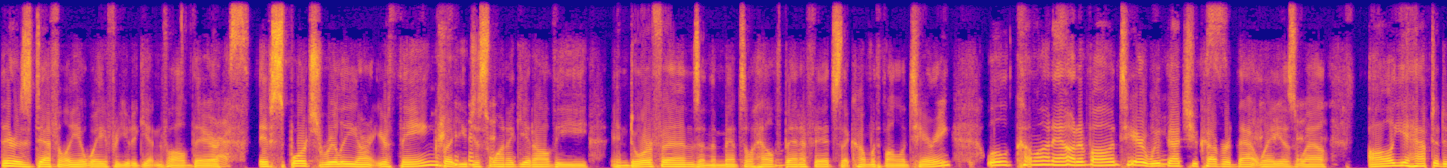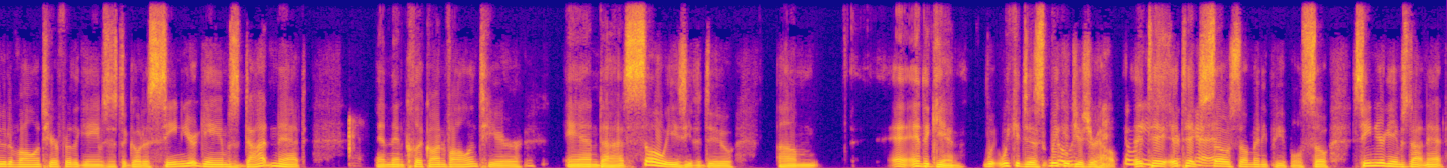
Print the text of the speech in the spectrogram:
there is definitely a way for you to get involved there. Yes. If sports really aren't your thing, but you just want to get all the endorphins and the mental health Mhm. benefits that come with volunteering, well, come on out and volunteer. We've got you covered that way as well. All you have to do to volunteer for the games is to go to seniorgames.net and then click on volunteer. Mhm. And uh, so easy to do. Um, and, again, we, we could just we could use your help. It, ta- sure it takes could. so so many people. So seniorgames.net.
